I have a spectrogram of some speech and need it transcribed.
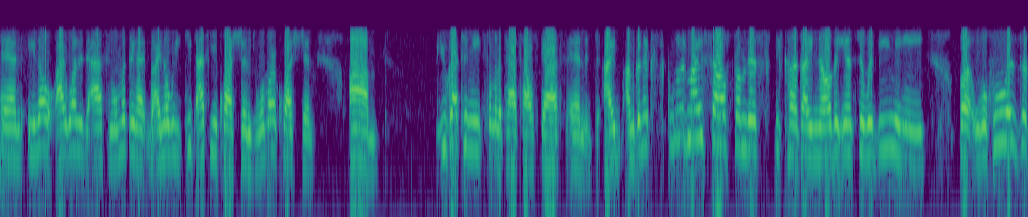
And, you know, I wanted to ask you one more thing. I, I know we keep asking you questions. One more question. Um, you got to meet some of the past house guests, and I, I'm going to exclude myself from this because I know the answer would be me. But who was the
